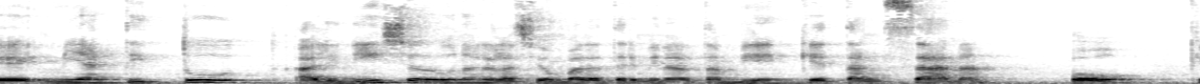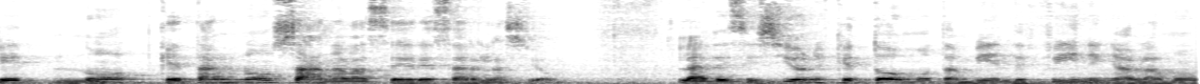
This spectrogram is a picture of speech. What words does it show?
eh, mi actitud al inicio de una relación va a determinar también qué tan sana o qué, no, qué tan no sana va a ser esa relación. Las decisiones que tomo también definen, hablamos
